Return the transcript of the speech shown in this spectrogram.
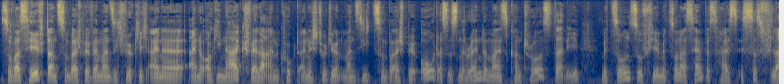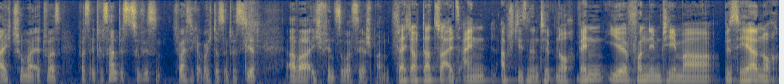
sowas hilft dann zum Beispiel, wenn man sich wirklich eine, eine Originalquelle anguckt, eine Studie, und man sieht zum Beispiel, oh, das ist eine Randomized Control Study mit so und so viel, mit so einer Sample Size, ist das vielleicht schon mal etwas, was interessant ist zu wissen. Ich weiß nicht, ob euch das interessiert, aber ich finde sowas sehr spannend. Vielleicht auch dazu als einen abschließenden Tipp noch, wenn ihr von dem Thema bisher noch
